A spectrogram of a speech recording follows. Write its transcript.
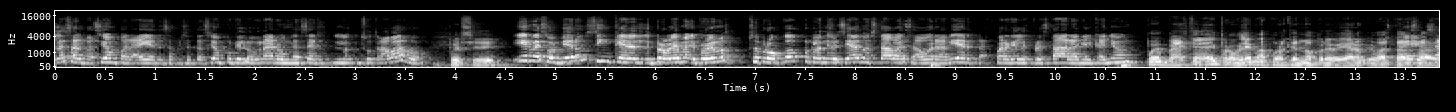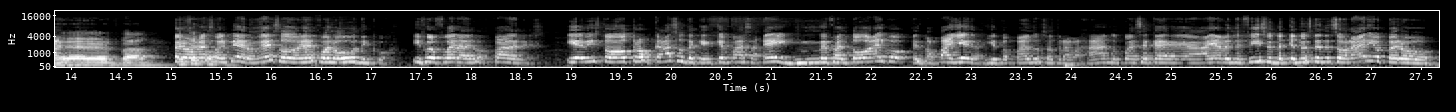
la salvación para ella en esa presentación porque lograron hacer lo- su trabajo. Pues sí. Y resolvieron sin que el problema, el problema se provocó porque la universidad no estaba a esa hora abierta para que les prestaran el cañón. Pues, es que hay problemas porque no previeron que iba a estar Exacto. abierta. Pero Es que resolvieron, eso es- fue lo único. Y fue fuera de los padres. Y he visto otros casos de que, ¿qué pasa? Hey, me faltó algo, el papá llega y el papá no está trabajando. Puede ser que haya beneficios de que no esté en ese horario, pero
